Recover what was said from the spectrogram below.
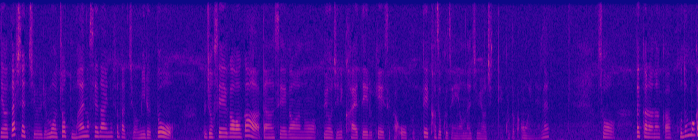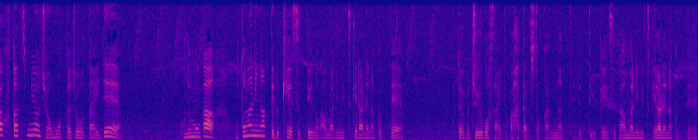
で私たちよりもちょっと前の世代の人たちを見ると女性側が男性側の名字に変えているケースが多くて家族全員同じ名字っていうことが多いんだよね。そうだからなんか子供が2つ名字を持った状態で子供が大人になってるケースっていうのがあんまり見つけられなくって例えば15歳とか20歳とかになっているっていうケースがあんまり見つけられなくって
